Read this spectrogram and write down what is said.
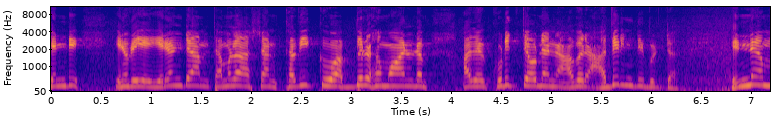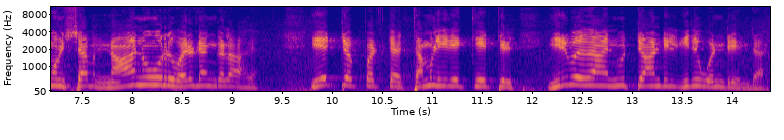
சென்று என்னுடைய இரண்டாம் தமிழாசான் கவிக்கு அப்துல் ரஹ்மானிடம் அதை கொடுத்தவுடன் அவர் அதிர்ந்து விட்டார். என்ன முழுசாம் நானூறு வருடங்களாக ஏற்றப்பட்ட தமிழ் இலக்கியத்தில் இருபதாம் நூற்றாண்டில் இது ஒன்று என்றார்.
